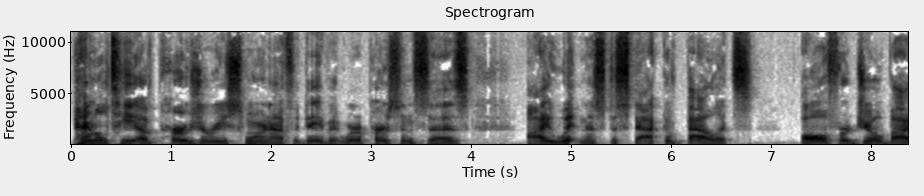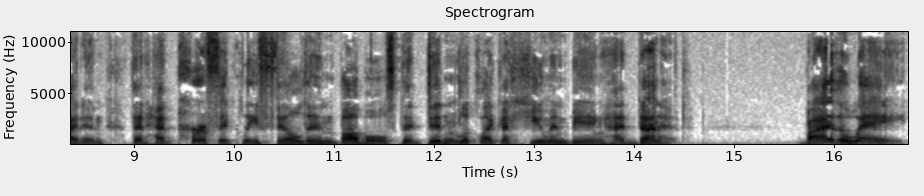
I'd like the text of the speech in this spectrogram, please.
Penalty of perjury sworn affidavit where a person says I witnessed a stack of ballots all for Joe Biden that had perfectly filled in bubbles that didn't look like a human being had done it by the way,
